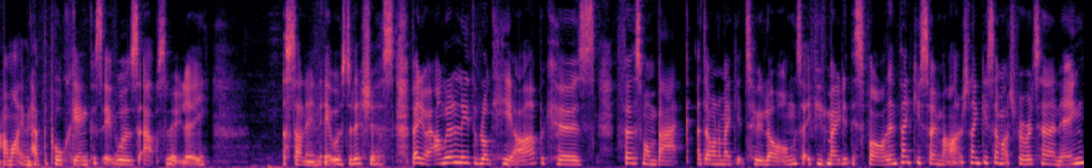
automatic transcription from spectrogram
I might even have the pork again because it was absolutely stunning it was delicious but anyway i'm going to leave the vlog here because first one back i don't want to make it too long so if you've made it this far then thank you so much thank you so much for returning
